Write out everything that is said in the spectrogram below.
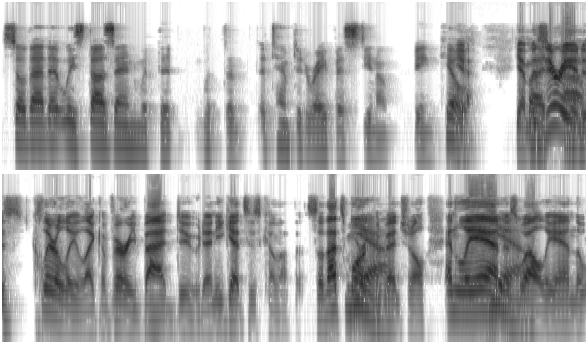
so that at least does end with the with the attempted rapist, you know, being killed. Yeah. Yeah, But, um, is clearly like a very bad dude, and he gets his comeuppance. So that's more Yeah. conventional. And Liane as well. Liane, the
